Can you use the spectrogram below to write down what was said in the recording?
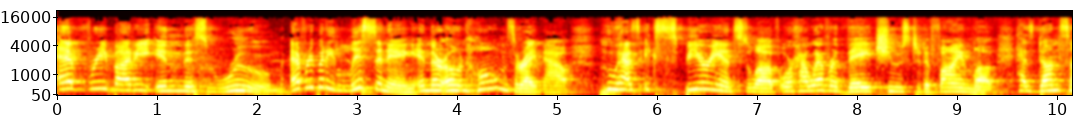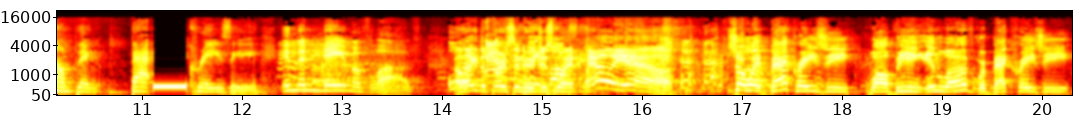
everybody in this room, everybody listening in their own homes right now, who has experienced love or however they choose to define love, has done something bat crazy in the name of love. I like the person who just went, love. hell yeah. So wait, bat crazy while being in love, or bat crazy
